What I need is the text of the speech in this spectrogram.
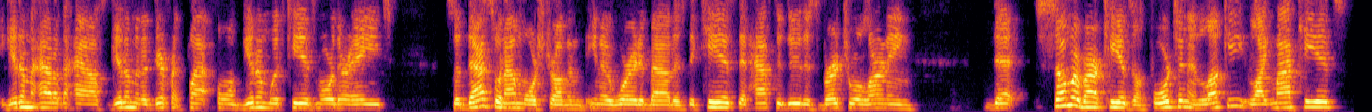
get them out of the house, get them in a different platform, get them with kids more their age. So that's what I'm more struggling, you know, worried about is the kids that have to do this virtual learning that some of our kids are fortunate and lucky. Like my kids,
